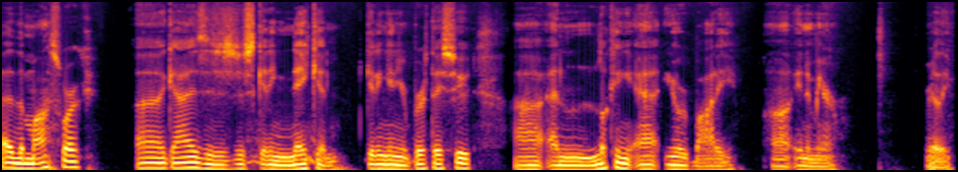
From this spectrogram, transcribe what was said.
Uh, the moss work, uh, guys, is just getting naked, getting in your birthday suit, uh, and looking at your body uh, in a mirror. Really.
